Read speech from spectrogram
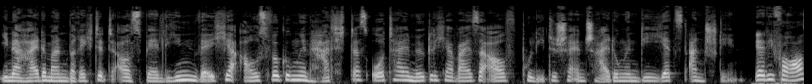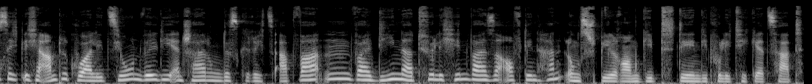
Ina Heidemann berichtet aus Berlin, welche Auswirkungen hat das Urteil möglicherweise auf politische Entscheidungen, die jetzt anstehen. Ja, die voraussichtliche Ampelkoalition will die Entscheidung des Gerichts abwarten, weil die natürlich Hinweise auf den Handlungsspielraum gibt, den die Politik jetzt hat.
